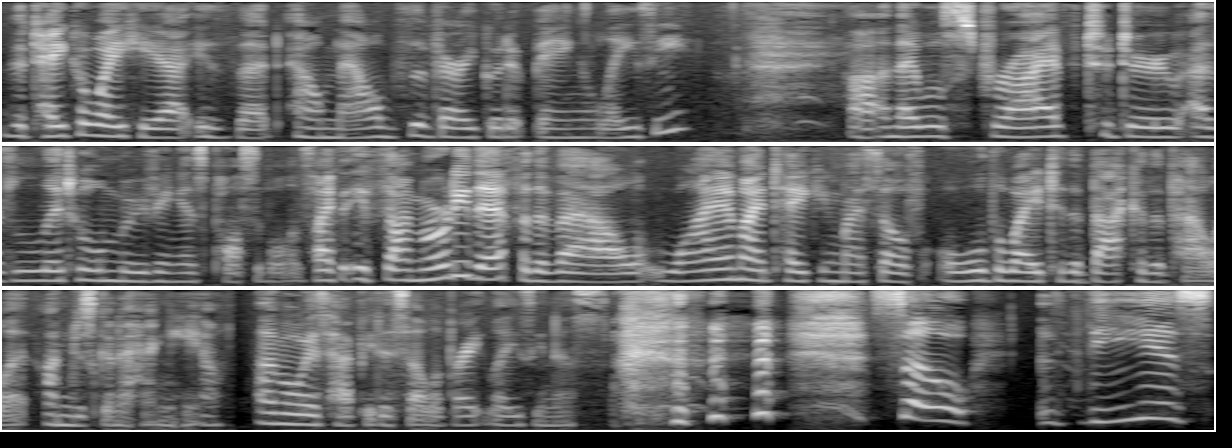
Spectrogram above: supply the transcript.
the takeaway here is that our mouths are very good at being lazy. Uh, and they will strive to do as little moving as possible. It's like if I'm already there for the vowel, why am I taking myself all the way to the back of the palate? I'm just going to hang here. I'm always happy to celebrate laziness. So these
